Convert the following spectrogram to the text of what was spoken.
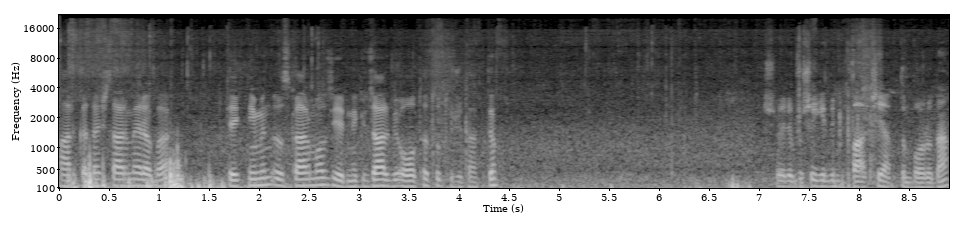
Arkadaşlar merhaba. Teknemin ızgarmoz yerine güzel bir olta tutucu taktım. Şöyle bu şekilde bir parça yaptım borudan.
